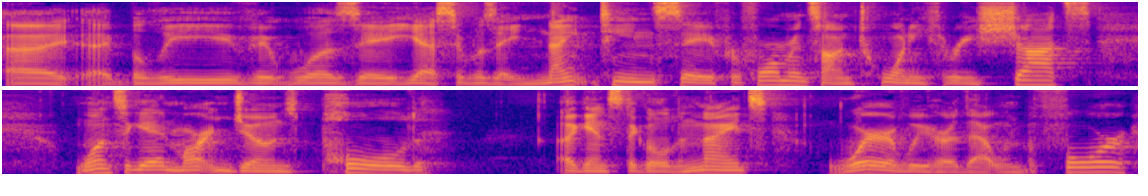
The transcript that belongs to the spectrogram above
I, I believe it was a yes, it was a 19 save performance on 23 shots. Once again, Martin Jones pulled against the Golden Knights. Where have we heard that one before?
